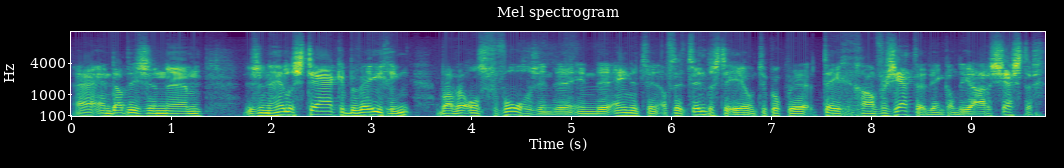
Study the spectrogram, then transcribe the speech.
En dat is een. ehm, Dus een hele sterke beweging waar we ons vervolgens in de, in de, 21, of de 20e eeuw natuurlijk ook weer tegen gaan verzetten. Denk aan de jaren 60.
